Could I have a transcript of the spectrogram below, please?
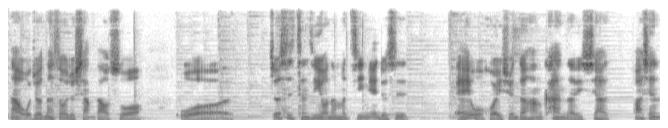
那我就那时候就想到说，我就是曾经有那么几年，就是诶，我回玄真行看了一下，发现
